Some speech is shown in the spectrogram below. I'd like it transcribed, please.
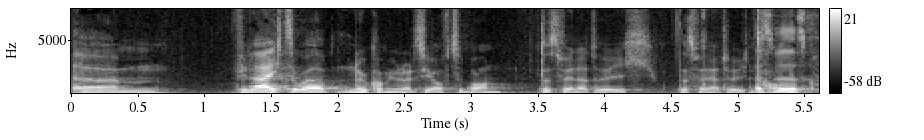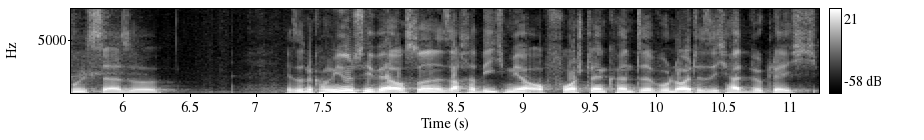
Ähm, vielleicht sogar eine Community aufzubauen. Das wäre natürlich, das wäre natürlich Das wäre das Coolste. Also, ja, so eine Community wäre auch so eine Sache, die ich mir auch vorstellen könnte, wo Leute sich halt wirklich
